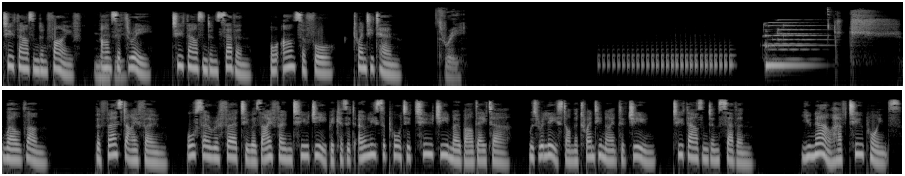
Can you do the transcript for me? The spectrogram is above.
2005. Answer 3, 2007. Or answer 4, 2010. Three. Well done. The first iPhone, also referred to as iPhone 2G because it only supported 2G mobile data, was released on the 29th of June, 2007. You now have two points.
